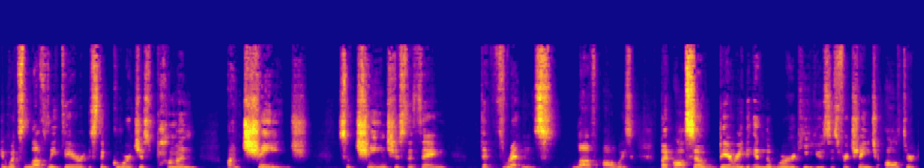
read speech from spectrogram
And what's lovely there is the gorgeous pun on change. So change is the thing that threatens love always. But also buried in the word he uses for change, altar,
